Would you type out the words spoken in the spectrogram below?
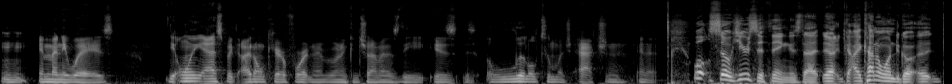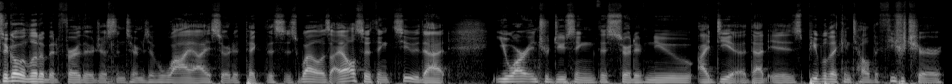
in many ways. The only aspect I don't care for it, and everyone can chime in, is the is, is a little too much action in it. Well, so here's the thing: is that uh, I kind of wanted to go uh, to go a little bit further, just in terms of why I sort of picked this as well. Is I also think too that you are introducing this sort of new idea that is people that can tell the future,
